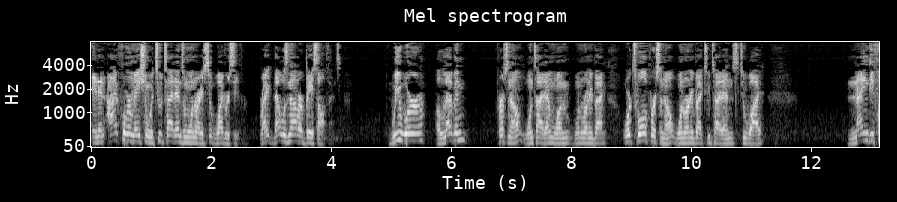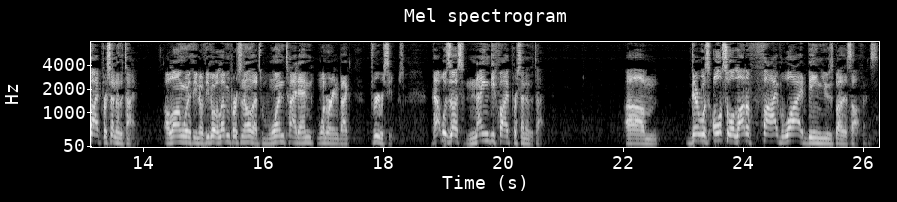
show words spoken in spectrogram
in an I formation with two tight ends and one wide receiver, right? That was not our base offense. We were 11 personnel, one tight end, one, one running back, or 12 personnel, one running back, two tight ends, two wide, 95% of the time. Along with, you know, if you go 11 personnel, that's one tight end, one running back, three receivers. That was us 95% of the time. Um, there was also a lot of five wide being used by this offense.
